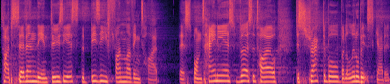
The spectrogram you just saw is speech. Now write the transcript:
Type seven, the enthusiast, the busy, fun loving type. They're spontaneous, versatile, distractible, but a little bit scattered.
